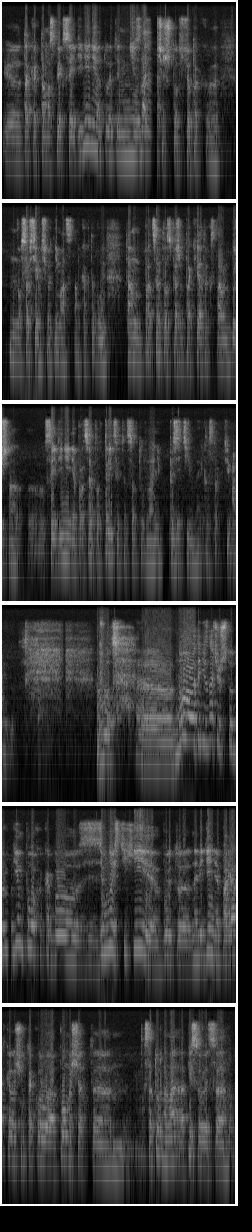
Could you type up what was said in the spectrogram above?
так как там аспект соединения, то это не значит, что все так ну, совсем все отниматься там как-то будет. Там процентов, скажем так, я так ставлю обычно э, соединение процентов 30 от Сатурна, они позитивные, конструктивные идут. Вот. Э, но это не значит, что другим плохо, как бы земной стихии будет э, наведение порядка, очень такого помощь от Сатурна описывается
